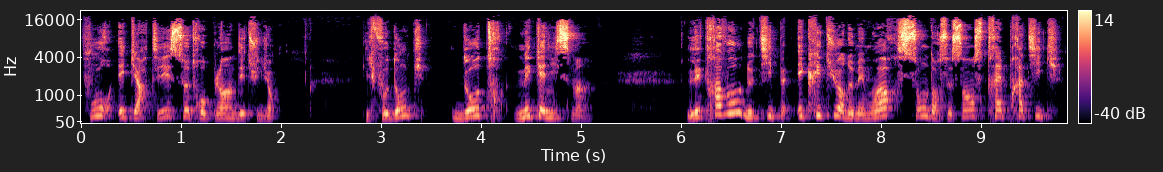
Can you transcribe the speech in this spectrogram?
pour écarter ce trop-plein d'étudiants. Il faut donc d'autres mécanismes. Les travaux de type écriture de mémoire sont dans ce sens très pratiques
